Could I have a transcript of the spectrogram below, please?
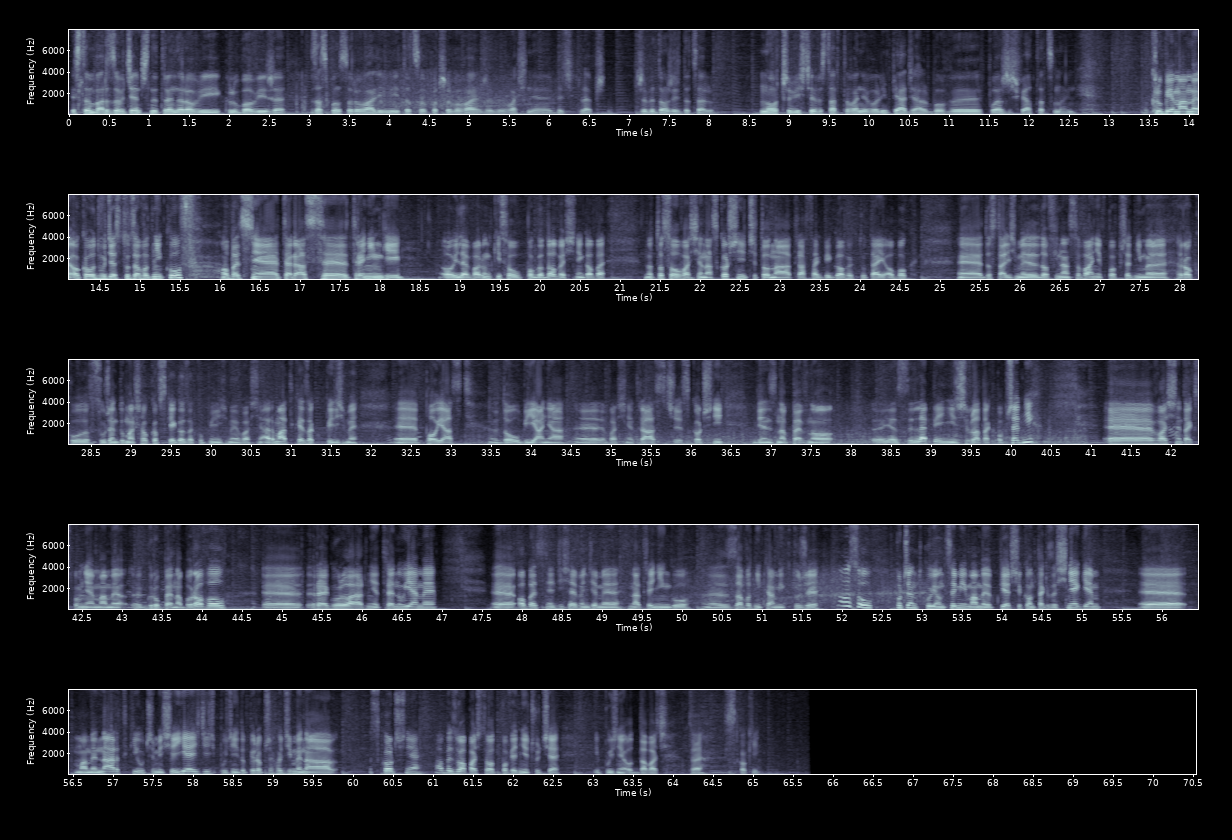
Jestem bardzo wdzięczny trenerowi i klubowi, że zasponsorowali mi to, co potrzebowałem, żeby właśnie być lepszym, żeby dążyć do celu. No oczywiście wystartowanie w olimpiadzie albo w Pucharze Świata co najmniej. W klubie mamy około 20 zawodników. Obecnie teraz e, treningi, o ile warunki są pogodowe, śniegowe, no to są właśnie na skoczni, czy to na trasach biegowych tutaj obok. E, Dostaliśmy dofinansowanie w poprzednim e, roku z Urzędu Marszałkowskiego. Zakupiliśmy właśnie armatkę, zakupiliśmy e, pojazd do ubijania właśnie tras czy skoczni, więc na pewno jest lepiej niż w latach poprzednich. Właśnie tak wspomniałem, mamy grupę naborową. Regularnie trenujemy. E, obecnie dzisiaj będziemy na treningu e, z zawodnikami, którzy no, są początkującymi. Mamy pierwszy kontakt ze śniegiem, e, mamy nartki, uczymy się jeździć, później dopiero przechodzimy na skocznie, aby złapać to odpowiednie czucie i później oddawać te skoki.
